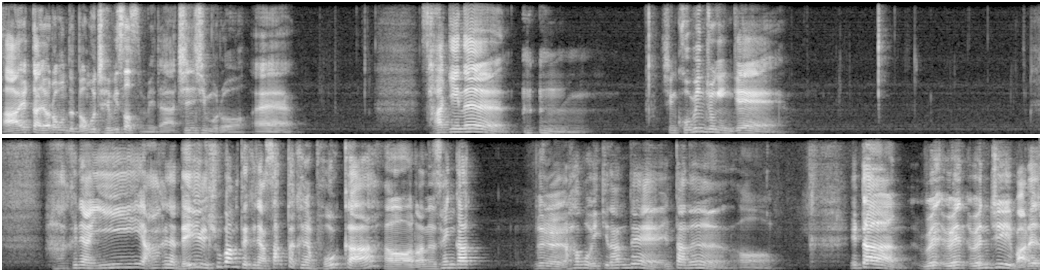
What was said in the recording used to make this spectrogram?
아 일단 여러분들 너무 재밌었습니다. 진심으로. 예. 사기는 지금 고민 중인 게 아, 그냥 이, 아, 그냥 내일 휴방 때 그냥 싹 다 그냥 볼까? 어, 라는 생각을 하고 있긴 한데, 일단은, 어, 일단, 왜, 왠, 왠지 말해,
